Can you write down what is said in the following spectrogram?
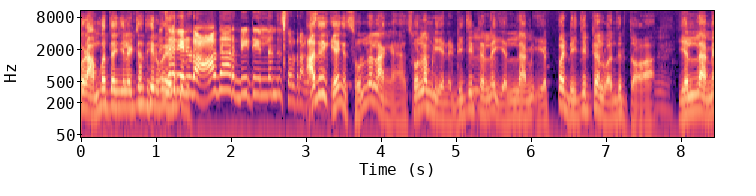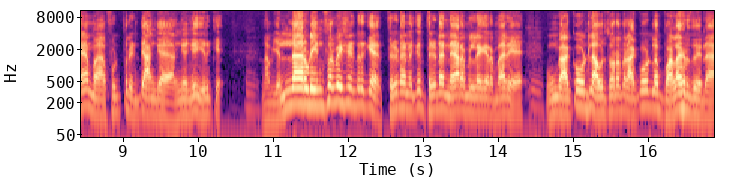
ஒரு ஐம்பத்தஞ்சு லட்சத்தி சார் என்னோட ஆதார் டீடைல்ல இருந்து சொல்றாங்க அது ஏங்க சொல்லலாங்க. சொல்ல முடியும். என்ன டிஜிட்டல்ல எல்லாமே எப்ப டிஜிட்டல் வந்துருத்தோ எல்லாமே ஃபுட் பிரிண்ட் அங்க அங்கங்க இருக்கு. நம்ம எல்லாருடைய இன்ஃபர்மேஷன் இருக்கு. திருடனுக்கு திருடன் நேரம் இல்லைங்கிற மாதிரி உங்க அக்கௌண்ட்ல அவர் சொல்ற மாதிரி அக்கௌண்ட்ல பழகுதுன்னா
